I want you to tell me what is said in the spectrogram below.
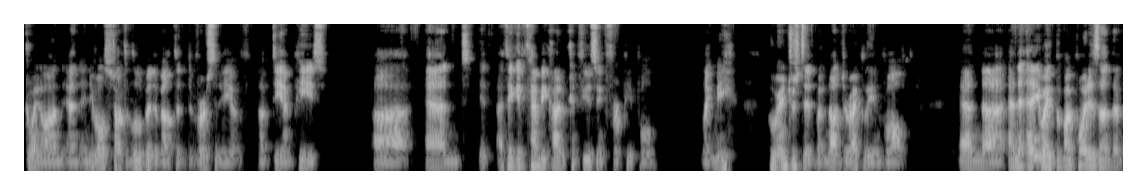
going on, and, and you've also talked a little bit about the diversity of, of DMPs. Uh, and it, I think it can be kind of confusing for people like me who are interested but not directly involved. And uh, and anyway, but my point is on the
